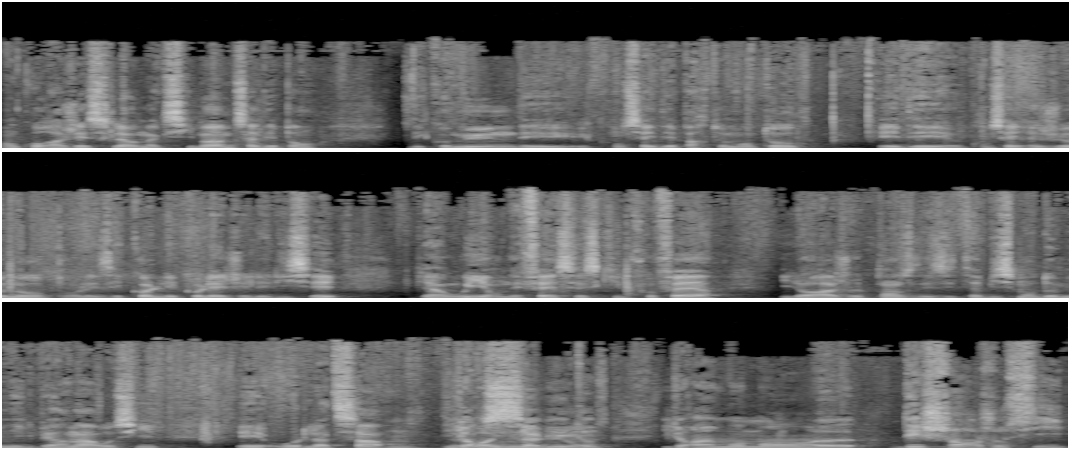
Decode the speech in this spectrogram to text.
encouragé cela au maximum. Ça dépend des communes, des conseils départementaux et des conseils régionaux pour les écoles, les collèges et les lycées. Eh bien oui, en effet, c'est ce qu'il faut faire. Il y aura, je pense, des établissements Dominique Bernard aussi. Et au-delà de ça, il y aura, une il y aura un moment euh, d'échange aussi.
